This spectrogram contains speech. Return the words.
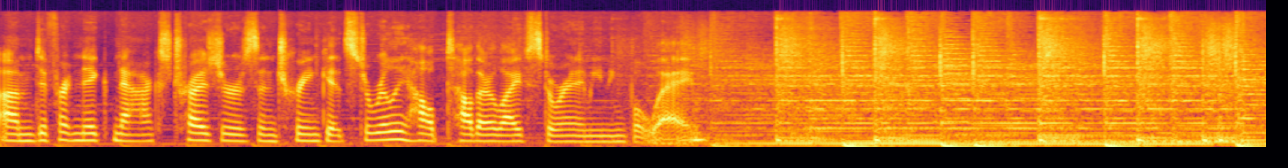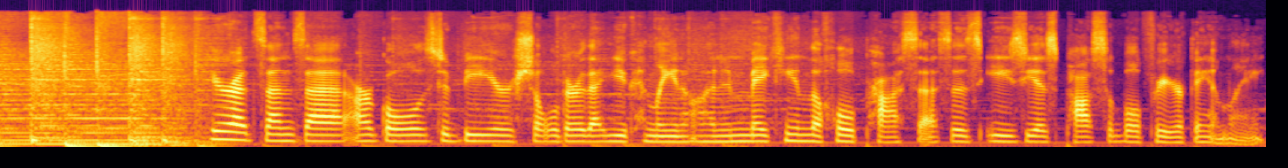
um, different knickknacks, treasures, and trinkets to really help tell their life story in a meaningful way. Here at Sunset, our goal is to be your shoulder that you can lean on and making the whole process as easy as possible for your family.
